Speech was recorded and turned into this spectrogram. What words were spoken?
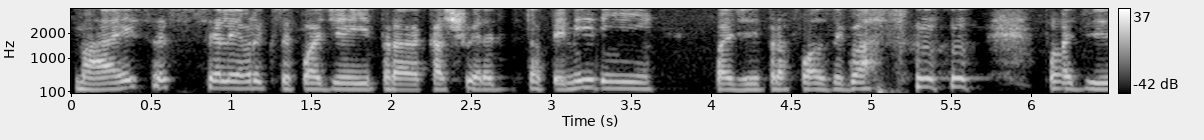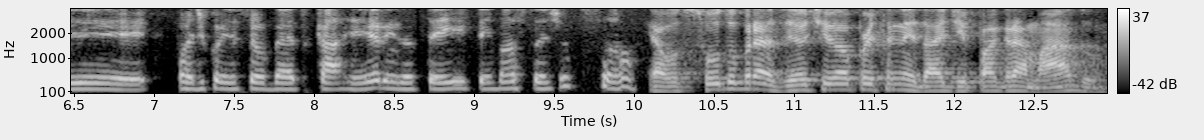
mas você lembra que você pode ir para Cachoeira de Itapemirim, pode ir para Foz do Iguaçu, pode, pode conhecer o Beto Carreiro, ainda tem, tem bastante opção. É, o sul do Brasil eu tive a oportunidade de ir para Gramado,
